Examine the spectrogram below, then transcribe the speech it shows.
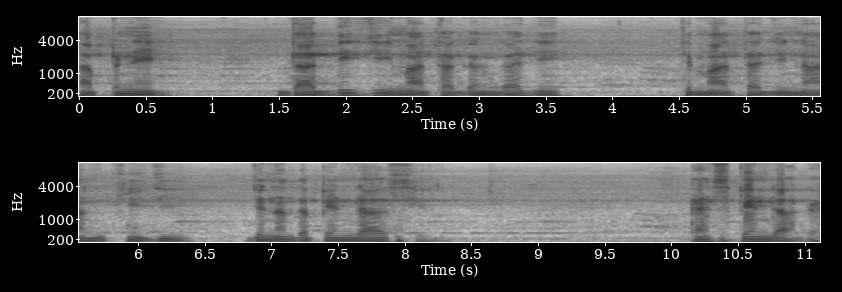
ਆਪਣੇ ਦਾਦੀ ਜੀ, ਮਾਤਾ ਗੰਗਾ ਜੀ ਤੇ ਮਾਤਾ ਜੀ ਨਾਨਕੀ ਜੀ, ਜਿਨ੍ਹਾਂ ਦਾ ਪਿੰਡ ਆ ਸੀ, ਇਸ ਪਿੰਡ ਆ ਗਏ।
